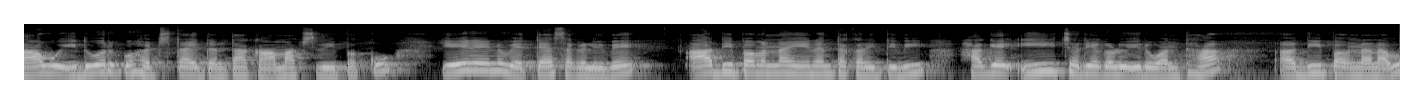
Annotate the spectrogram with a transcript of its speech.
ನಾವು ಇದುವರೆಗೂ ಹಚ್ತಾ ಇದ್ದಂಥ ಕಾಮಾಕ್ಷಿ ದೀಪಕ್ಕೂ ಏನೇನು ವ್ಯತ್ಯಾಸಗಳಿವೆ, ಆ ದೀಪವನ್ನು ಏನಂತ ಕರಿತೀವಿ? ಹಾಗೆ ಈ ಚರ್ಯಗಳು ಇರುವಂತಹ ದೀಪವನ್ನು ನಾವು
